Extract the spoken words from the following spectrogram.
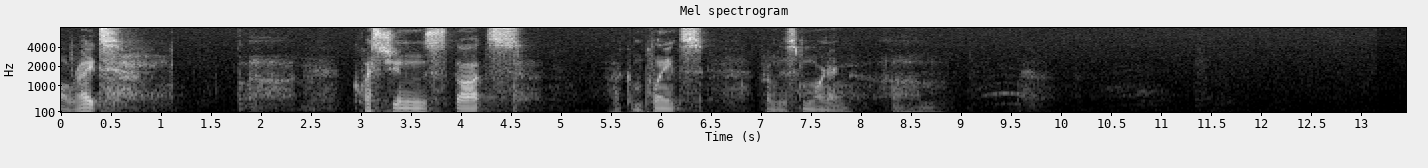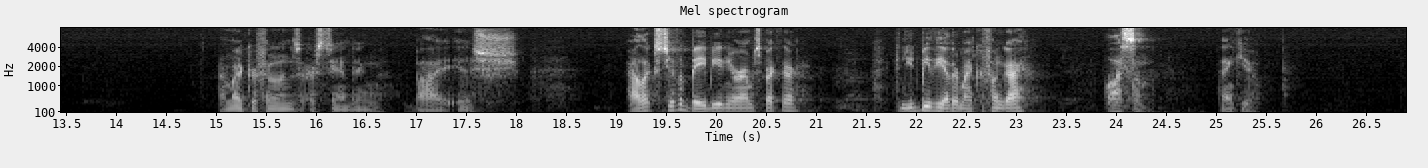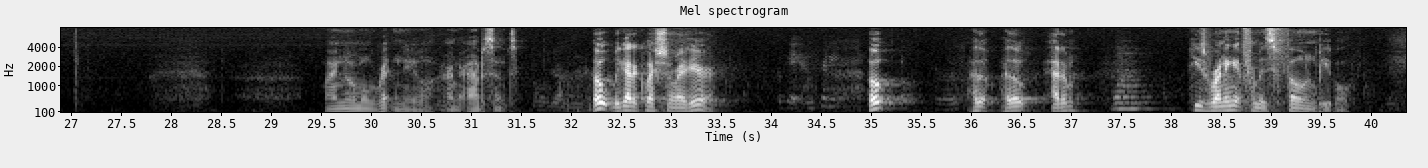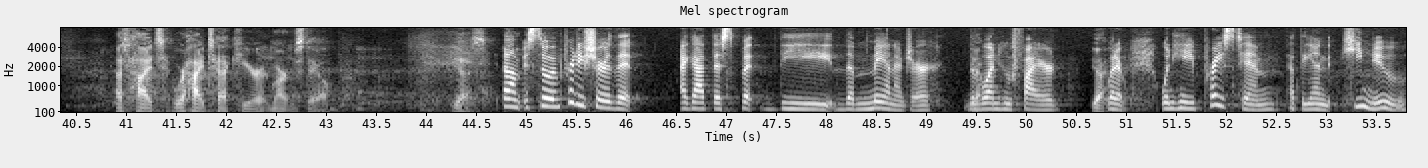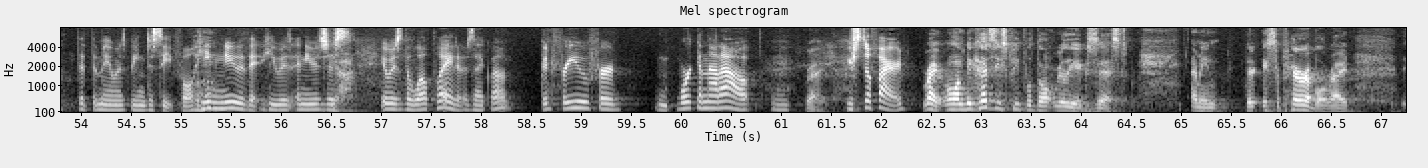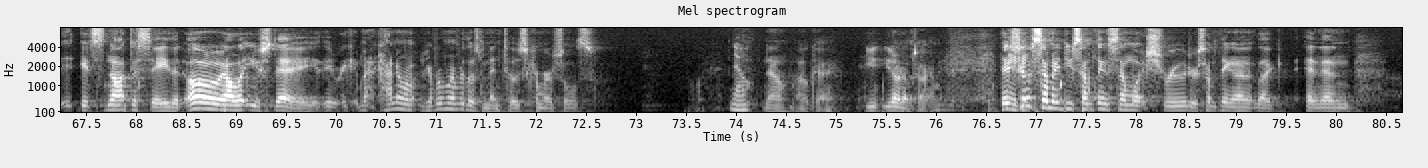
All right. Questions, thoughts, uh, complaints from this morning? Um, our microphones are standing by ish. Alex, do you have a baby in your arms back there? Can you be the other microphone guy? Awesome. Thank you. My normal retinue are absent. Oh, we got a question right here. Oh, hello, hello, Adam. He's running it from his phone, people. That's high. T- we're high tech here at Martinsdale. Yes. Um, so I'm pretty sure that I got this, but the the manager, the Yeah. one who fired, Yeah. whatever, when he praised him at the end, he knew that the man was being deceitful. He knew that he was, and he was just, Mm-hmm. Yeah. it was the well played. It was like, well, good for you for working that out. Right. You're still fired. Right. Well, and because these people don't really exist, I mean, it's a parable, right? It's not to say that, oh, I'll let you stay. It, it kind of. You ever remember those Mentos commercials? No. No? Okay. You, you know what I'm talking about. They'd Maybe. show somebody do something somewhat shrewd or something on it, like, and then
